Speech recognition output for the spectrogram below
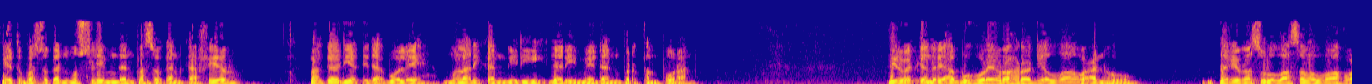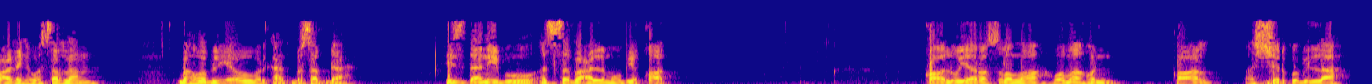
yaitu pasukan muslim dan pasukan kafir, maka dia tidak boleh melarikan diri dari medan pertempuran. Diriwayatkan dari Abu Hurairah radhiyallahu anhu dari Rasulullah Sallallahu Alaihi Wasallam bahwa beliau berkat, bersabda, "Izdanibu as-sab'al mubiqat." Qalu ya Rasulullah, wa ma hun? Qal, asy-syirku billah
